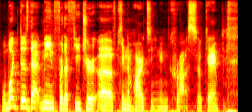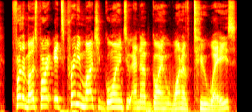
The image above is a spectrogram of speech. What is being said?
What does that mean for the future of Kingdom Hearts Union Cross? Okay. For the most part, it's pretty much going to end up going one of two ways.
